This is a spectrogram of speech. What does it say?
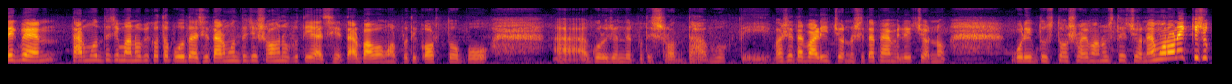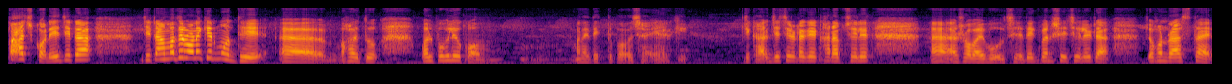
দেখবেন, তার মধ্যে যে মানবিকতা বোধ আছে, তার মধ্যে যে সহানুভূতি আছে, তার বাবা মার প্রতি কর্তব্য গুরুজনদের প্রতি শ্রদ্ধা, ভক্তি, বা সে তার বাড়ির জন্য, সে তার ফ্যামিলির জন্য, গরিব, দুস্থ, অসহায় মানুষদের জন্য, এমন অনেক কিছু কাজ করে যেটা যেটা আমাদের অনেকের মধ্যে হয়তো অল্প হলেও কম মানে দেখতে পাওয়া যায় আর কি। যে যে ছেলেটাকে খারাপ ছেলে সবাই বলছে। দেখবেন সেই ছেলেটা যখন রাস্তায়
